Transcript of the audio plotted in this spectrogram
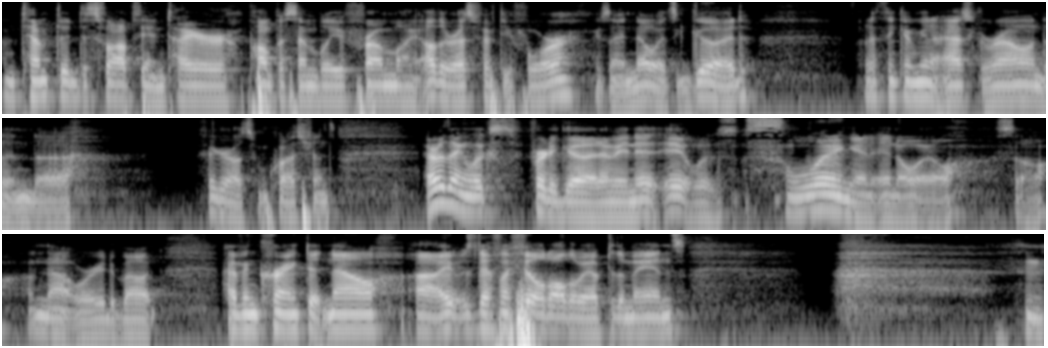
I'm tempted to swap the entire pump assembly from my other S54 because I know it's good. But I think I'm going to ask around and uh, figure out some questions. Everything looks pretty good. I mean, it, it was slinging in oil, so I'm not worried about having cranked it now. Uh, it was definitely filled all the way up to the mains. hmm.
